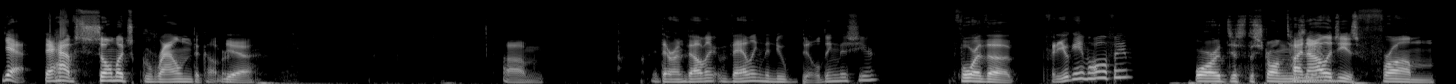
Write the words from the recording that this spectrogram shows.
Yeah, they have so much ground to cover. yeah. Um, they're unveiling unveiling the new building this year for the video game Hall of Fame. Or just the strong museum. Tynology is from,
